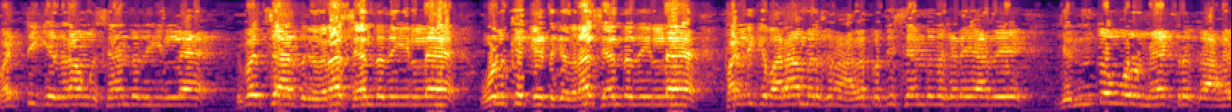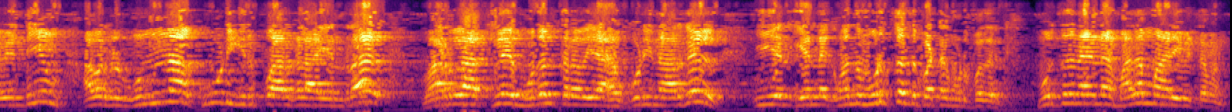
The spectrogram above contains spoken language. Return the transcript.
வட்டிக்கு எதிராக அவங்க சேர்ந்தது இல்ல விபச்சாரத்துக்கு எதிராக சேர்ந்தது இல்ல ஒழுக்கக்கேட்டுக்கு எதிராக சேர்ந்தது இல்ல பள்ளிக்கு வராம இருக்கிற அதை பத்தி சேர்ந்தது கிடையாது. எந்த ஒரு மேட்டருக்காக வேண்டியும் அவர்கள் ஒன்னா கூடி இருப்பார்களா என்றால் வரலாற்றிலே முதல் தடவையாக கூடினார்கள். எனக்கு வந்து முர்த்தது பட்டம் கொடுப்பதற்கு. முர்த்ததுனா என்ன? மதம் மாறிவிட்டவன்.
